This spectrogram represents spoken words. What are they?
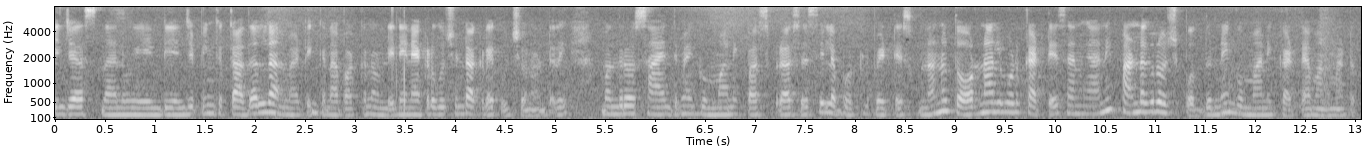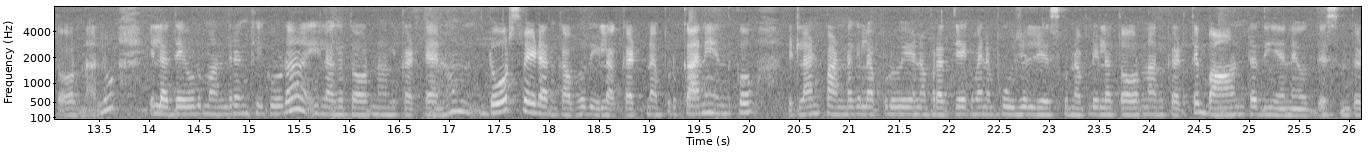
ఏం చేస్తున్నాను ఏంటి అని చెప్పి ఇంకా కదలదు అనమాట ఇంకా నా పక్కన ఉండి. నేను ఎక్కడ కూర్చుంటే అక్కడే కూర్చొని ఉంటుంది. ముందు రోజు సాయంత్రమే గుమ్మానికి పసుపు రాసేసి ఇలా బొట్లు పెట్టేసుకున్నాను. తోరణాలు కూడా కట్టేశాను కానీ పండగ రోజు పొద్దున్నే గుమ్మానికి కట్టామన్నమాట తోరణాలు. ఇలా దేవుడు మందిరంకి కూడా ఇలాగ తోరణాలు కట్టాను. డోర్స్ వేయడానికి అవ్వదు ఇలా కట్టినప్పుడు. కానీ ఎందుకో ఇట్లాంటి పండగలప్పుడు ఏమైనా ప్రత్యేకమైన పూజలు చేసుకున్నప్పుడు ఇలా తోరణాలు కడితే బాగుంటుంది అనే ఉద్దేశంతో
